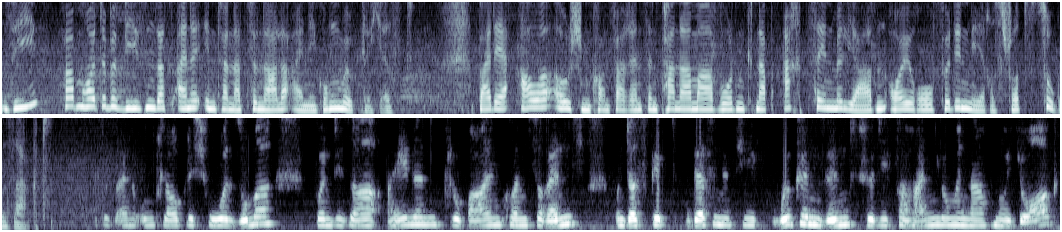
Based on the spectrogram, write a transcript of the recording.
Sie haben heute bewiesen, dass eine internationale Einigung möglich ist. Bei der Our Ocean Konferenz in Panama wurden knapp 18 Milliarden Euro für den Meeresschutz zugesagt. Es ist eine unglaublich hohe Summe von dieser einen globalen Konferenz. Und das gibt definitiv Rückenwind für die Verhandlungen nach New York.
